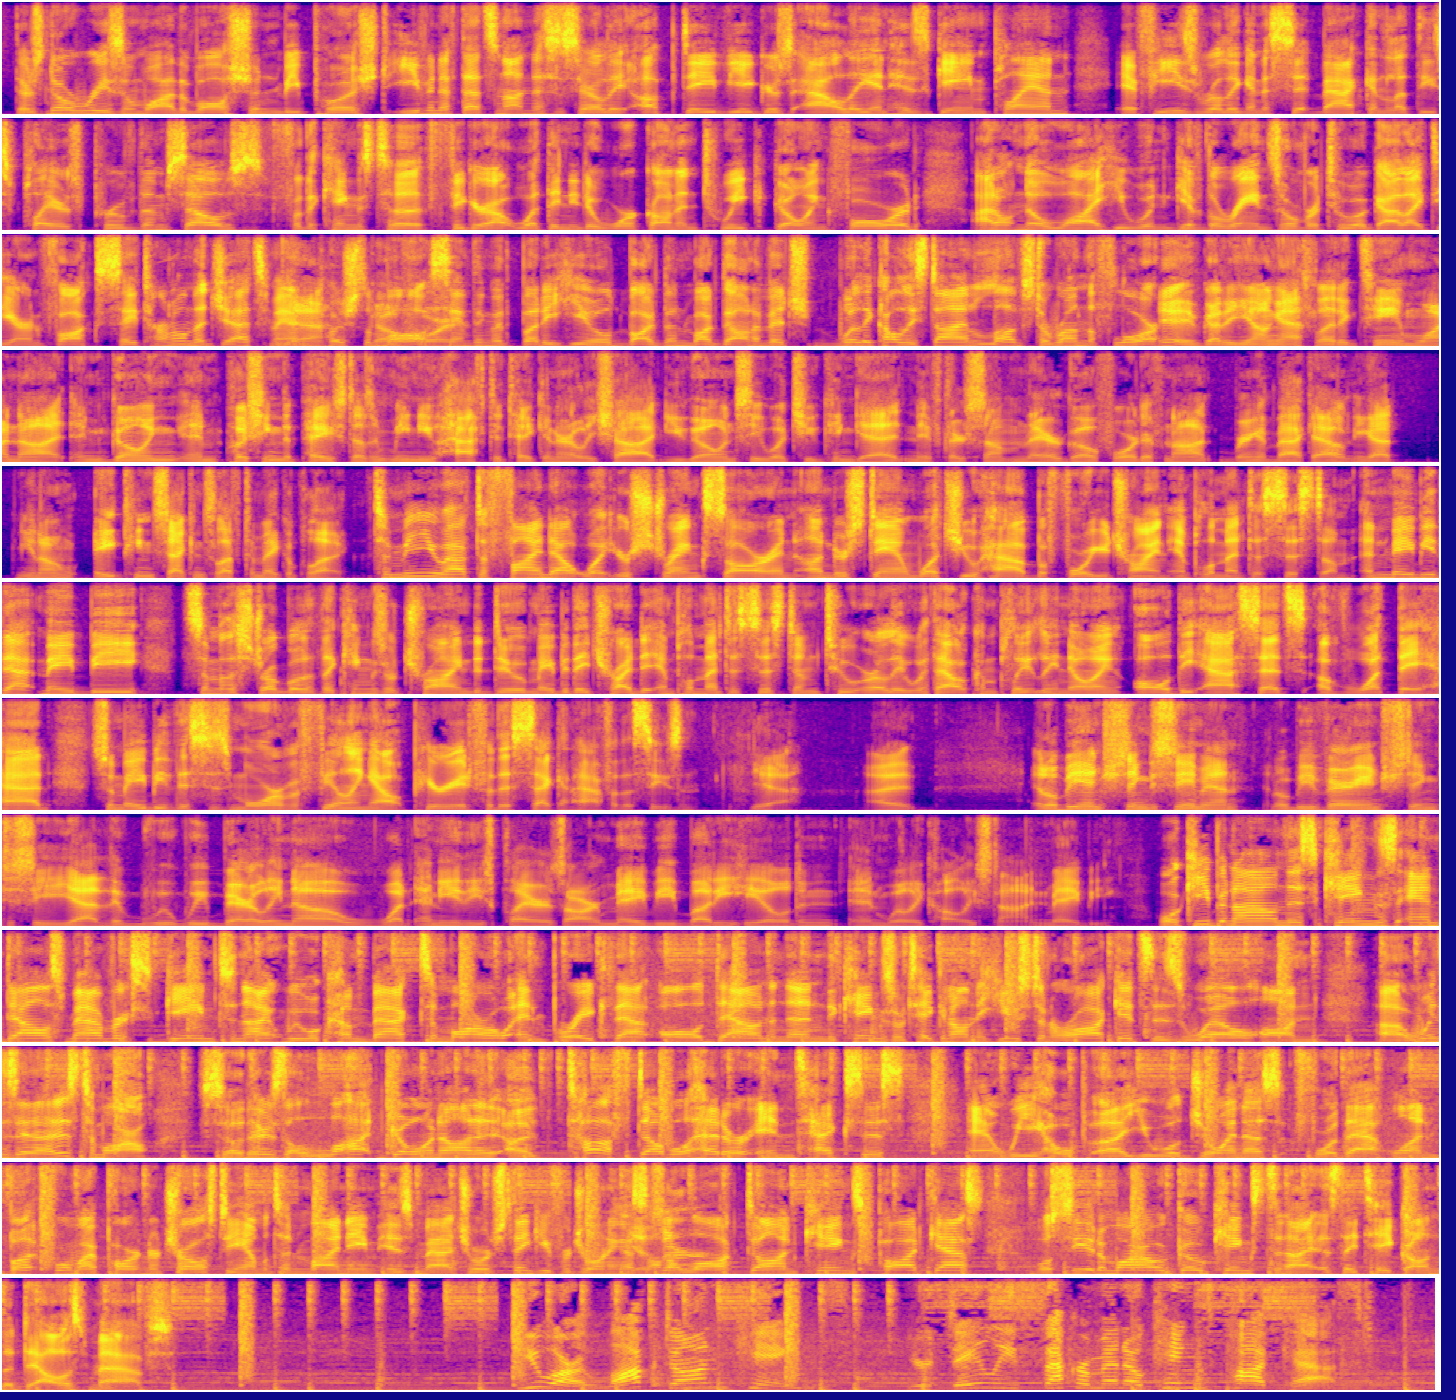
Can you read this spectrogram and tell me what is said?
there's no reason why the ball shouldn't be pushed, even if that's not necessarily up Dave Joerger's alley and his game plan. If he's really going to sit back and let these players prove themselves for the Kings to figure out what they need to work on and tweak going forward, I don't know why he wouldn't give the reins over to a guy like De'Aaron Fox. Say, turn on the Jets, man. Yeah, push the ball. Same thing with Buddy Hield, Bogdan Bogdanovich. Willie Cauley Stein loves to run the floor. Yeah, you've got a young athletic team. Why not? And going and pushing the pace doesn't mean you have to take an early shot. You go and see what you can get, and if there's something there, go for it. If not, bring it back out. And you got you know 18 seconds left to make a play. to me, you have to find out what your strengths are and understand what you have before you try and implement a system. And maybe that may be some of the struggle that the Kings are trying to do. Maybe they tried to implement a system too early without completely knowing all the assets of what they had. So maybe this is more of a feeling out period for the second half of the season. Yeah, I, it'll be interesting to see, man. It'll be very interesting to see. Yeah, we, we barely know what any of these players are. Maybe Buddy Hield and, and Willie Cauley Stein. Maybe. Well, keep an eye on this Kings and Dallas Mavericks game tonight. We will come back tomorrow and break that all down. And then the Kings are taking on the Houston Rockets as well on uh, Wednesday. That is tomorrow. So there's a lot going on. A, a tough doubleheader in Texas. And we hope uh, you will join us for that one. But for my partner, Charles T. Hamilton, my name is Matt George. Thank you for joining us Yes, on the. Locked On Kings podcast. We'll see you tomorrow. Go Kings tonight as they take on the Dallas Mavs. You are Locked On Kings, your daily Sacramento Kings podcast.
